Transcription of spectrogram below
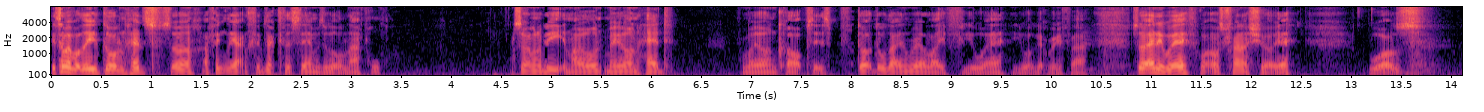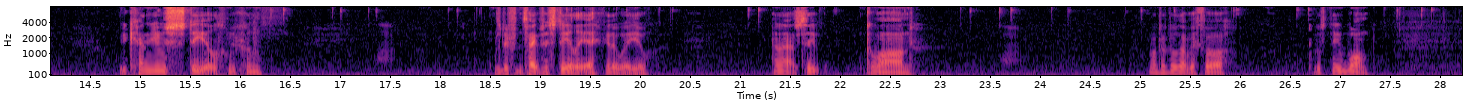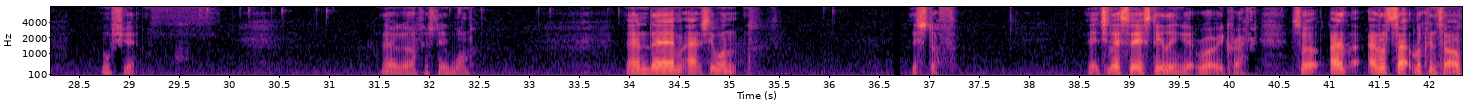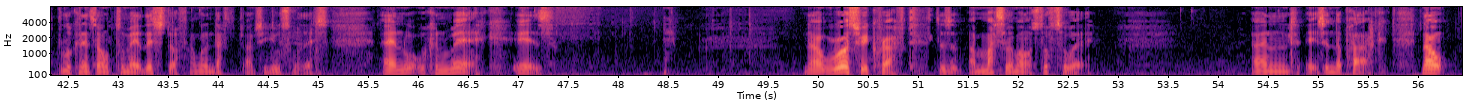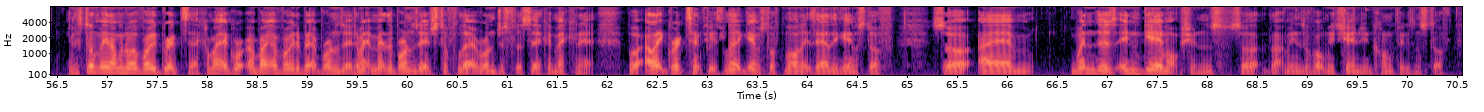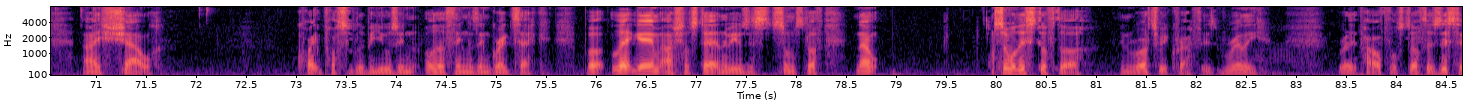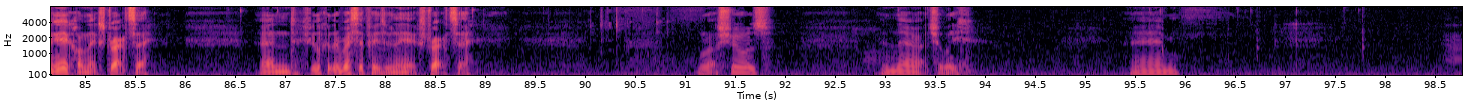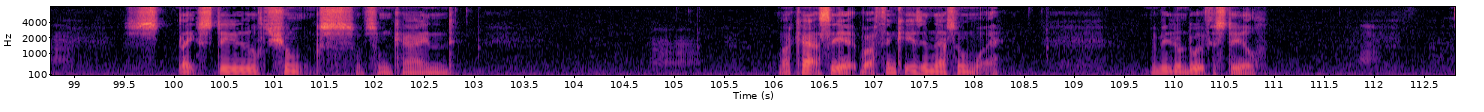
It's all about these golden heads. So I think they act exactly the same as a golden apple. So I'm going to be eating my own my own head from my own corpses. Don't do that in real life. You uh, you won't get very far. So anyway, what I was trying to show you was we can use steel. We can. There's different types of steel here. Get away, you. And actually, come on. Why did I do that before? I just need one. Oh shit. There we go, just need one. And um, actually want this stuff. HLSA stealing ingot, rotary craft. So I, I'll start looking to looking into how to make this stuff. I'm going to actually use some of this. And what we can make is now rotary craft. There's a, massive amount of stuff to it and it's in the pack. Now, this doesn't mean I'm going to avoid GregTech. I might I might avoid a bit of Bronze Age. I might make the Bronze Age stuff later on just for the sake of making it. But I like Greg Tech for its late game stuff more than its early game stuff. So I um, when there's in-game options, so that, that means without me changing configs and stuff, I shall quite possibly be using other things than GregTech. But late game, I shall certainly be using some stuff. Now, some of this stuff though, in Rotary Craft, is really really powerful stuff. There's this thing here called an extractor. And if you look at the recipes of the extractor, well that shows in there actually. Um, like steel chunks of some kind. Well, I can't see it, but I think it is in there somewhere. Maybe it don't do it for steel.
